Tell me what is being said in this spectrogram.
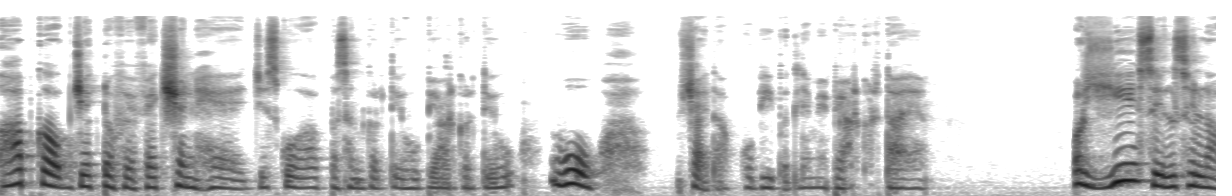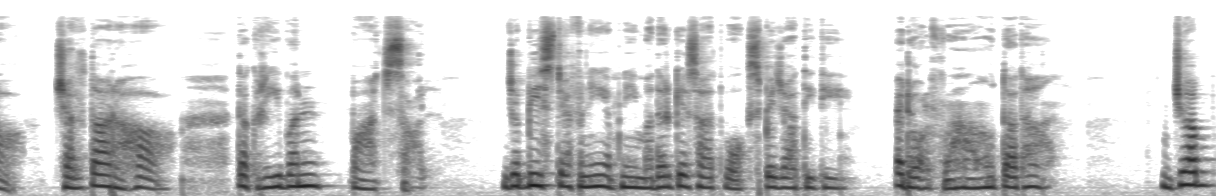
आपका ऑब्जेक्ट ऑफ़ एफेक्शन है, जिसको आप पसंद करते हो, प्यार करते हो, वो शायद आपको भी बदले में प्यार करता है। और ये सिलसिला चलता रहा तकरीबन पाँच साल, जब भी स्टेफनी अपनी मदर के साथ वॉक्स पे जाती थी, एडोल्फ वहाँ होता था। जब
